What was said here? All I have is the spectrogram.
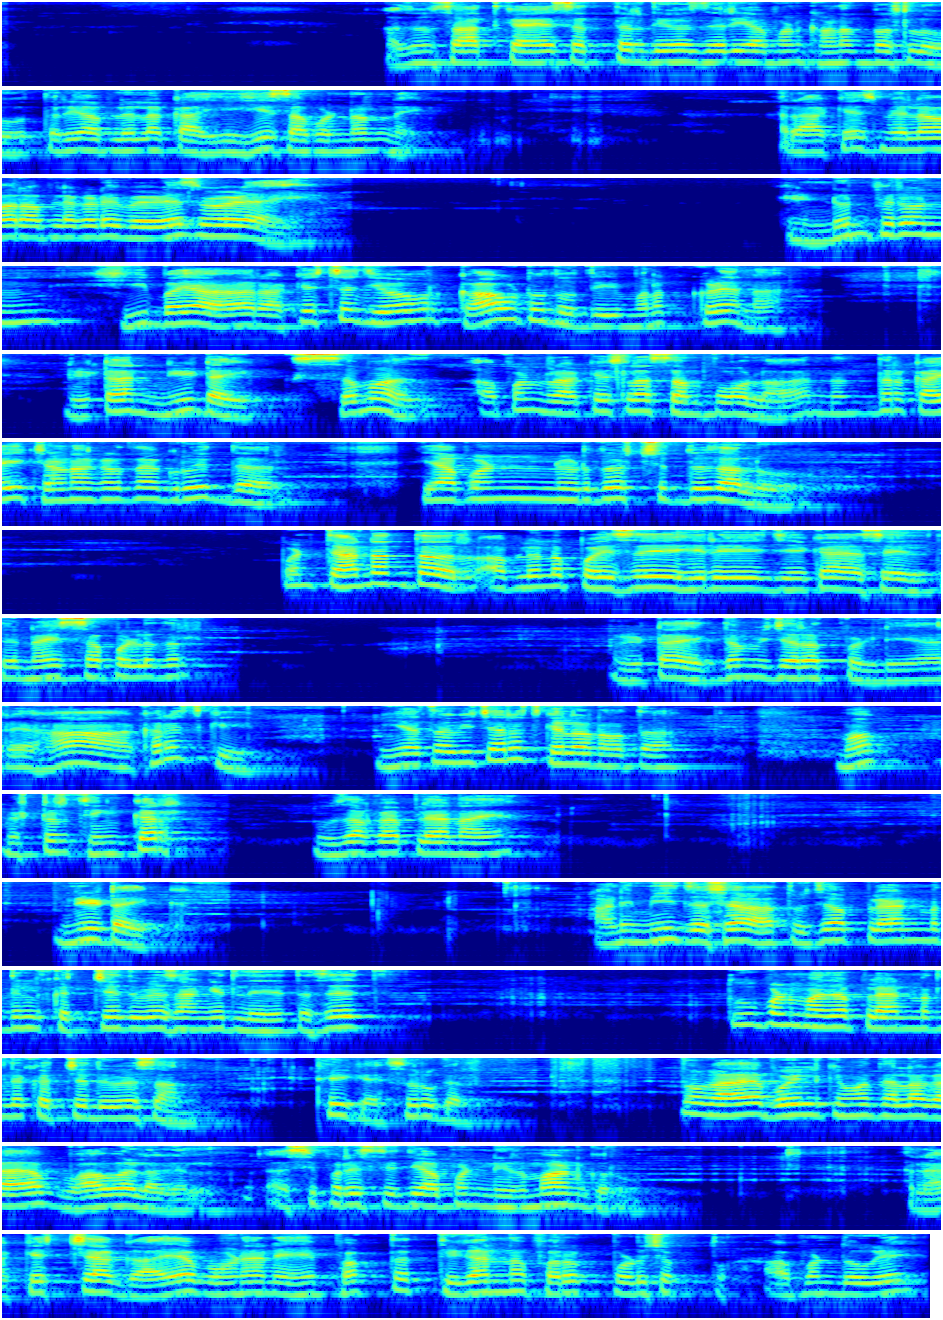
अजून सात काय सत्तर दिवस जरी आपण खाणत बसलो तरी आपल्याला काहीही सापडणार नाही. राकेश मेल्यावर आपल्याकडे वेळच वेळ आहे. हिंडून फिरून ही बया राकेशच्या जीवावर का उठत होती मला कळे ना रिटा नीट ऐक. समज आपण राकेशला संपवला नंतर काही क्षणाकरता गृहित धर. की आपण निर्दोष सिद्ध झालो. पण त्यानंतर आपल्याला पैसे हिरे जे काय असेल ते नाहीच सापडलं तर? रीटा एकदम विचारात पडली. अरे हां खरंच की? मी याचा विचारच केला नव्हता. मग मिस्टर थिंकर तुझा काय प्लॅन आहे? नीट ऐक. आणि मी जशा तुझ्या प्लॅनमधील कच्चे दुवे सांगितले तसेच तू पण माझ्या प्लॅनमधले कच्चे दुवे सांग. ठीक आहे सुरू कर. तो गायब होईल किंवा त्याला गायब व्हावं लागेल अशी परिस्थिती आपण निर्माण करू. राकेशच्या गायब होण्याने फक्त तिघांना फरक पडू शकतो आपण दोघे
